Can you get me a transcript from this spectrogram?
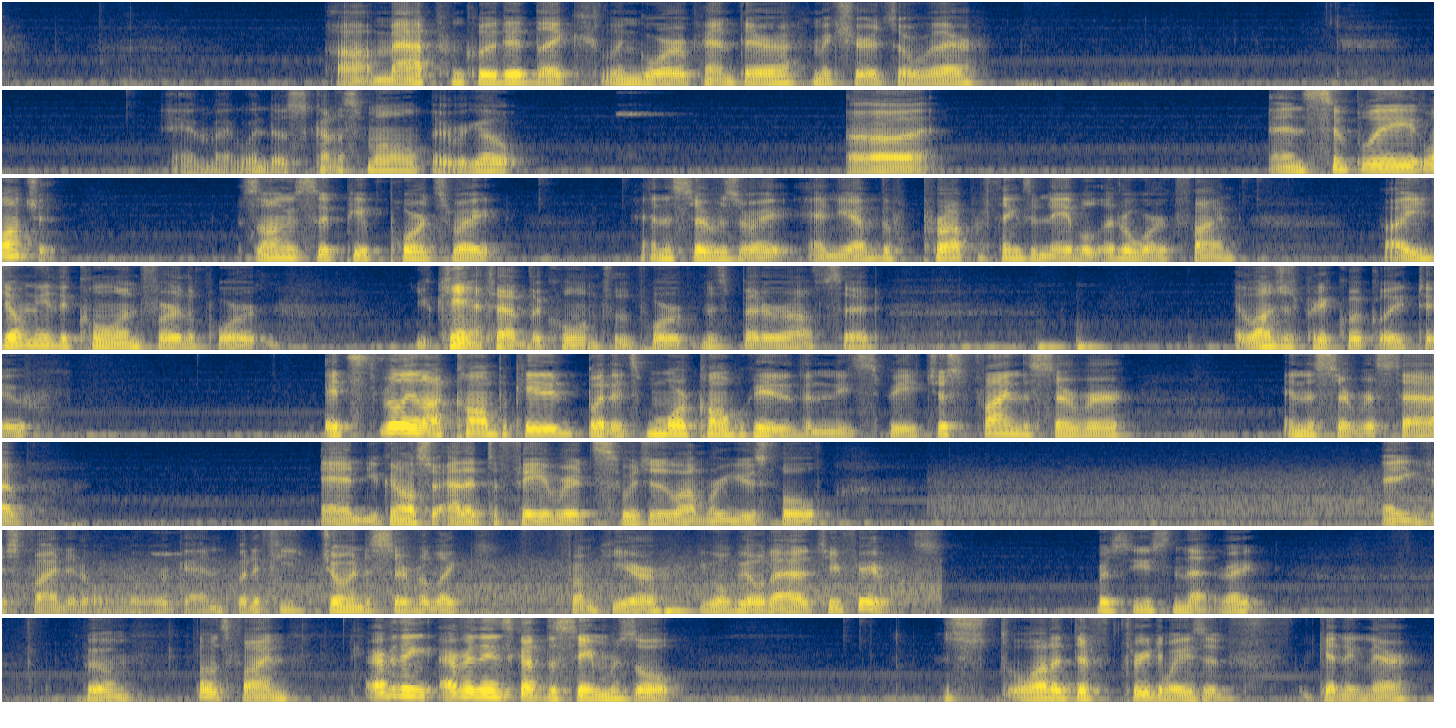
uh, map included, like Lingor or Panthera, make sure it's over there. And my window's kind of small. There we go. Uh, and simply launch it. As long as the port's right and the server's right and you have the proper things enabled, it'll work fine. Uh, you don't need the colon for the port. You can't have the colon for the port. It's better off said. It launches pretty quickly too. It's really not complicated, but it's more complicated than it needs to be. Just find the server in the servers tab. And you can also add it to favorites, which is a lot more useful. And you just find it over and over again. But if you join a server like from here, you won't be able to add it to your favorites. Where's the use in that, right? Boom. But it's fine. Everything everything's got the same result. It's just a lot of different three ways of getting there.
